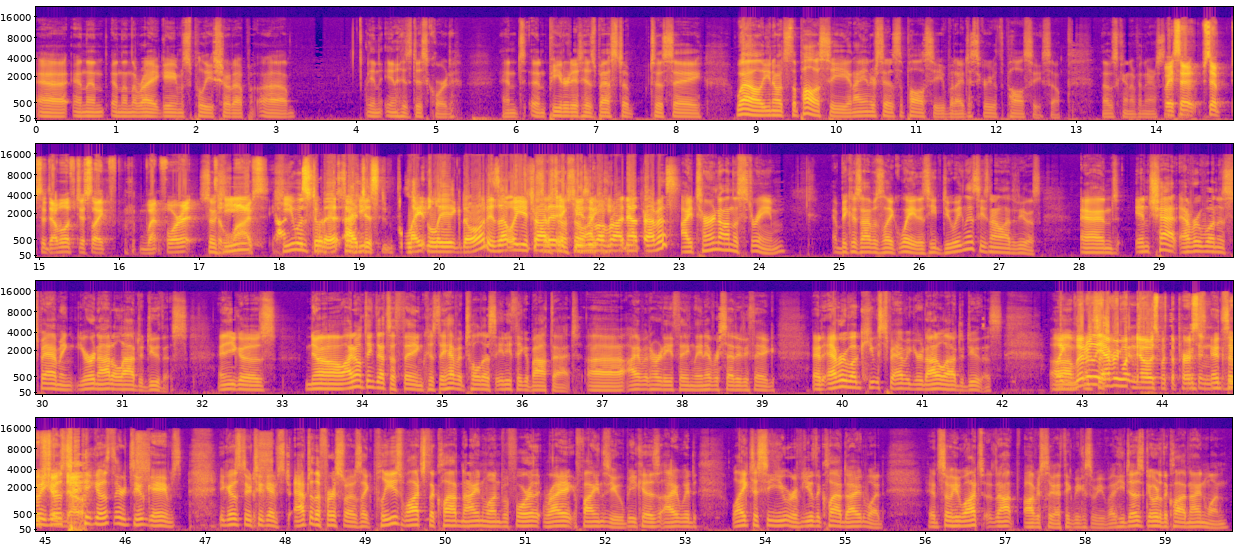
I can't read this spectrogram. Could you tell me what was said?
uh, and then and then the Riot Games police showed up um in in his Discord, and and Peter did his best to to say, well, you know, it's the policy, and I understand it's the policy, but I disagree with the policy. So That was kind of interesting. Wait, so so so Doublelift just like went for it. So to he lives? he was Stood it. so I he- just blatantly ignored. Is that what you're trying So- to so- so accuse him I- of he- right now, Travis? I turned on the stream because I was like, wait, is he doing this? He's not allowed to do this. And in chat, everyone is spamming, you're not allowed to do this. And he goes, no, I don't think that's a thing because they haven't told us anything about that. Uh, I haven't heard anything. They never said anything. And everyone keeps spamming, you're not allowed to do this. Like Um, literally so- everyone knows what the person and so who he goes know. he goes through two games. He goes through two games. After the first one, I was like, please watch the Cloud Nine one before Riot finds you because I would like to see you review the Cloud Nine one. And so he watched not obviously I think because of me, but he does go to the Cloud Nine one,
